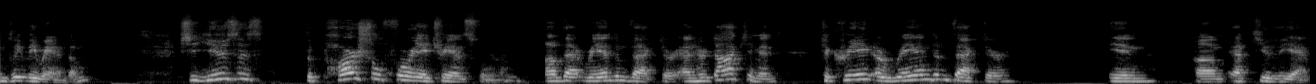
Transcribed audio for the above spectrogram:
completely random. She uses the partial Fourier transform of that random vector and her document to create a random vector in um, FQ to the n.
